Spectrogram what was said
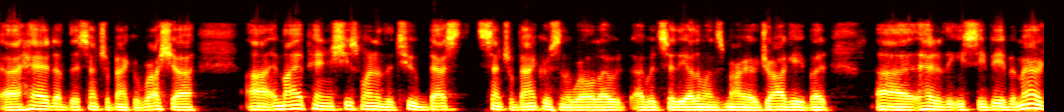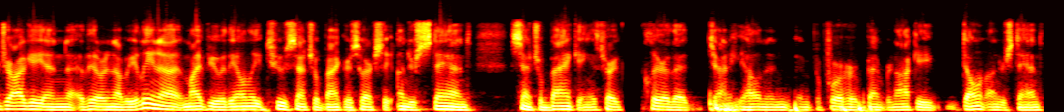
uh, head of the Central Bank of Russia. Uh, in my opinion, she's one of the two best central bankers in the world. I would I would say the other one's Mario Draghi, but uh, head of the ECB. But Mario Draghi and Elvira Nabiullina, in my view, are the only two central bankers who actually understand central banking. It's very clear that Janet Yellen and, and before her Ben Bernanke don't understand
